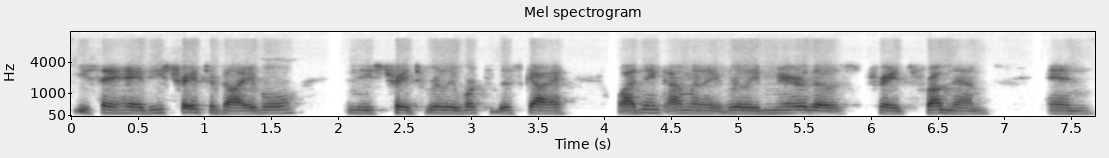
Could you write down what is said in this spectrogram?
you say, hey, these traits are valuable and these traits really work for this guy. Well, I think I'm going to really mirror those traits from them and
